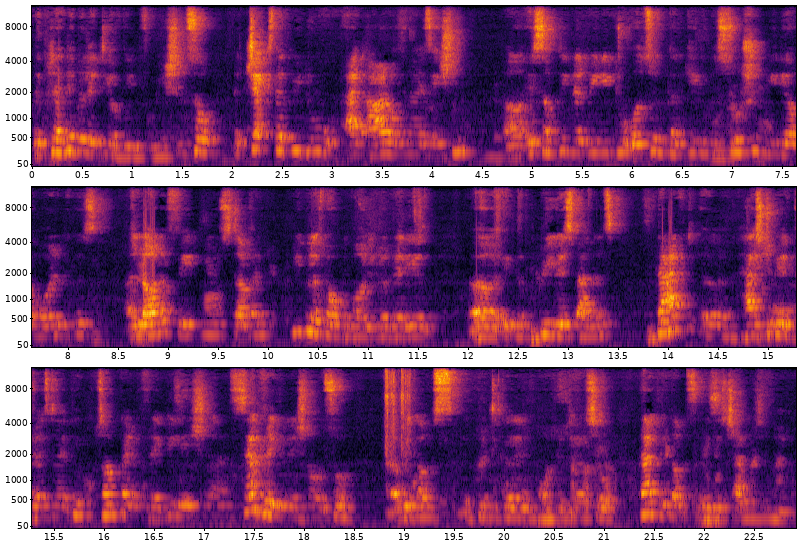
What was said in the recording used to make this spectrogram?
the credibility of the information. So the checks that we do at our organization uh, is something that we need to also inculcate in the social media world because a lot of fake news stuff and people have talked about it already uh, in the previous panels. That uh, has to be addressed. I think some kind of regulation and self-regulation also uh, becomes critical and important here. So that becomes the biggest challenge in my mind.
